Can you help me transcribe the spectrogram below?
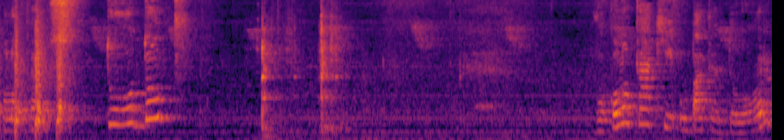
Colocamos tudo. Vou colocar aqui o batedor.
